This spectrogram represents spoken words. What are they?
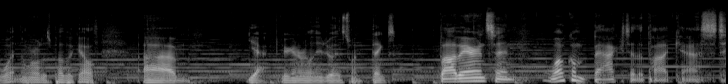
what in the world is public health, um, yeah, you're going to really enjoy this one. Thanks. Bob Aronson, welcome back to the podcast.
